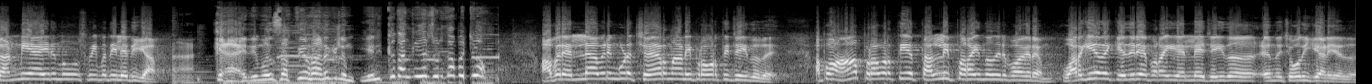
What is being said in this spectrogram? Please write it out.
കണ്ണിയായിരുന്നു ശ്രീമതി ലതിക. കാര്യം സത്യമാണെങ്കിലും എനിക്ക് അംഗീകരിച്ചു കൊടുക്കാൻ പറ്റുമോ? അവരെല്ലാവരും കൂടെ ചേർന്നാണ് ഈ പ്രവൃത്തി ചെയ്തത്. അപ്പോൾ ആ പ്രവൃത്തിയെ തള്ളി പറയുന്നതിന് പകരം വർഗീയതക്കെതിരെ പറയുകയല്ലേ ചെയ്തത് എന്ന് ചോദിക്കുകയാണ് ചെയ്തത്.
